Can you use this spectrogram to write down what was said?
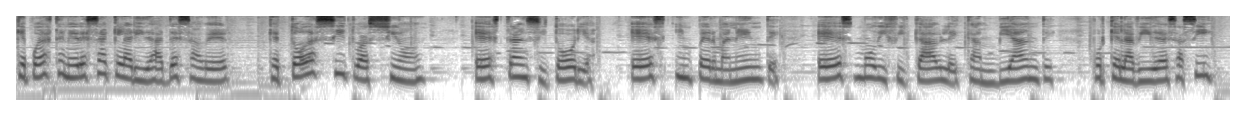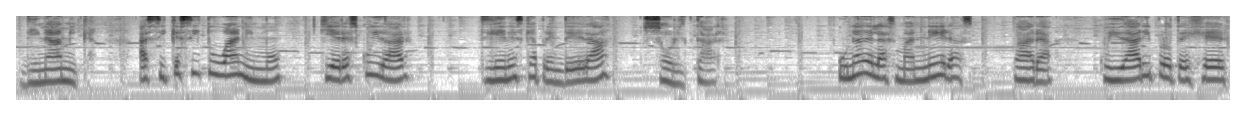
que puedas tener esa claridad de saber que toda situación es transitoria, es impermanente, es modificable, cambiante, porque la vida es así, dinámica. Así que si tu ánimo quieres cuidar, tienes que aprender a soltar. Una de las maneras para cuidar y proteger,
